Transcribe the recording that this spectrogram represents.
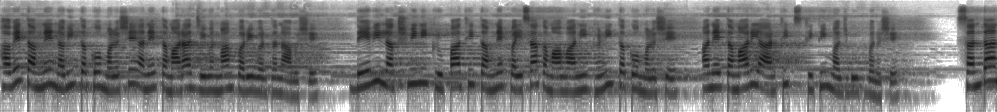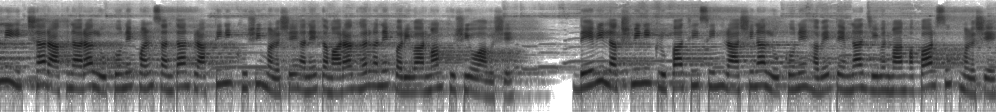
હવે તમને નવી તકો મળશે અને તમારા જીવનમાં પરિવર્તન આવશે. દેવી લક્ષ્મીની કૃપાથી તમને પૈસા કમાવાની ઘણી તકો મળશે અને તમારી આર્થિક સ્થિતિ મજબૂત બનશે. સંતાનની ઈચ્છા રાખનારા લોકોને પણ સંતાન પ્રાપ્તિની ખુશી મળશે અને તમારા ઘર અને પરિવારમાં ખુશીઓ આવશે. દેવી લક્ષ્મીની કૃપાથી સિંહ રાશિના લોકોને હવે તેમના જીવનમાં અપાર સુખ મળશે.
